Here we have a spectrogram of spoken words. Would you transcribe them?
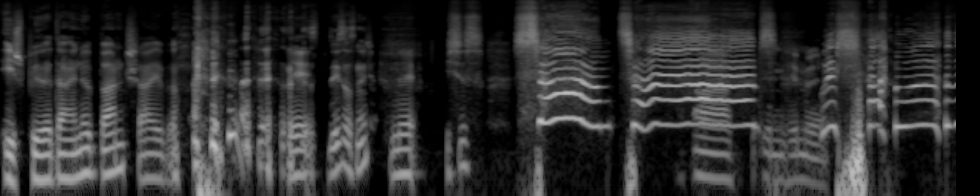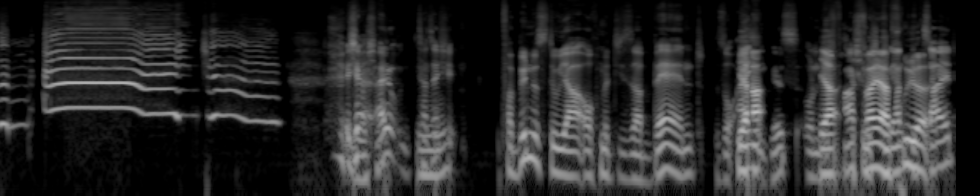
Ich spüre deine Bandscheibe. Nee. Das- Liest das nicht? Nee. Ist es Sometimes Ah, im Himmel. wish I was an angel. Ich, also, tatsächlich verbindest du ja auch mit dieser Band so Mhm. Ja. einiges. Und Ja, ich frage ich war die ja ganze früher- Zeit,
